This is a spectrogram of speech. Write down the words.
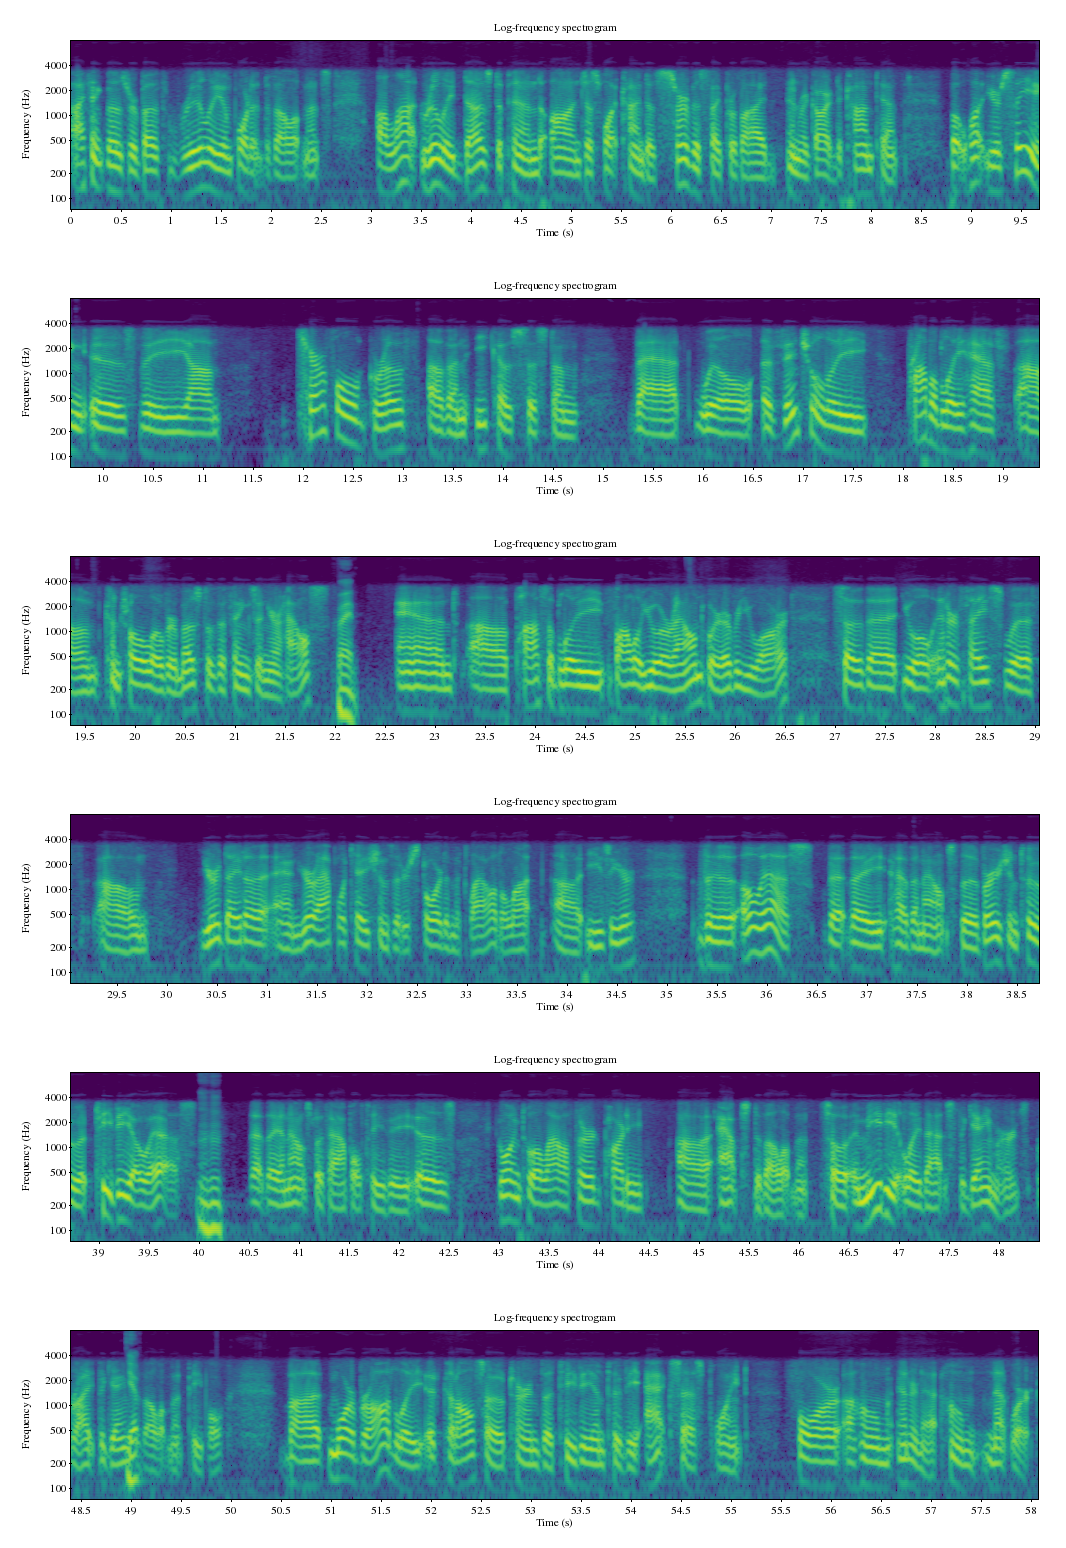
I think those are both really important developments. A lot really does depend on just what kind of service they provide in regard to content. But what you're seeing is the um, careful growth of an ecosystem that will eventually probably have um, control over most of the things in your house Right. and uh, possibly follow you around wherever you are so that you will interface with um, your data and your applications that are stored in the cloud a lot uh, easier. The OS that they have announced, the version 2 of TV OS that they announced with Apple TV, is going to allow third party uh, apps development. So immediately that's the gamers, right? The game Yep. development people. But more broadly, it could also turn the TV into the access point for a home internet, home network.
